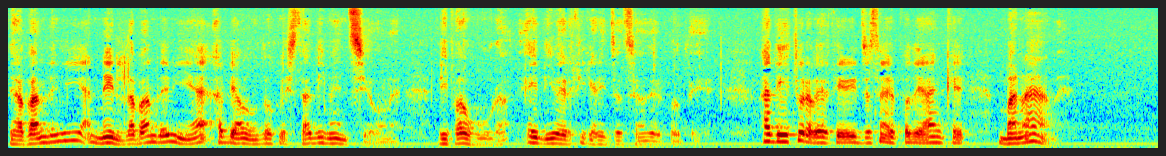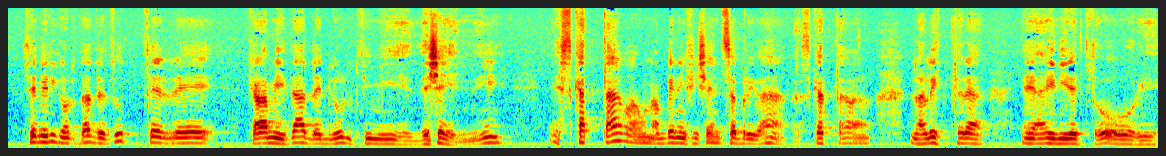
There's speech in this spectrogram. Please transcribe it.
della pandemia, nella pandemia abbiamo avuto questa dimensione di paura e di verticalizzazione del potere addirittura verticalizzazione del potere anche banale. Se vi ricordate tutte le calamità degli ultimi decenni, eh, scattava una beneficenza privata, scattava la lettera eh, ai direttori,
